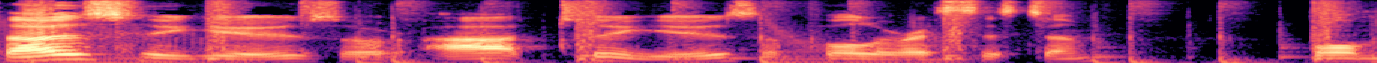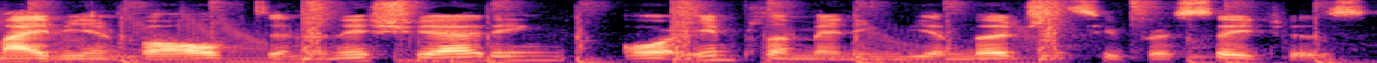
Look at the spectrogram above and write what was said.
Those who use or are to use a fall arrest system or may be involved in initiating or implementing the emergency procedures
